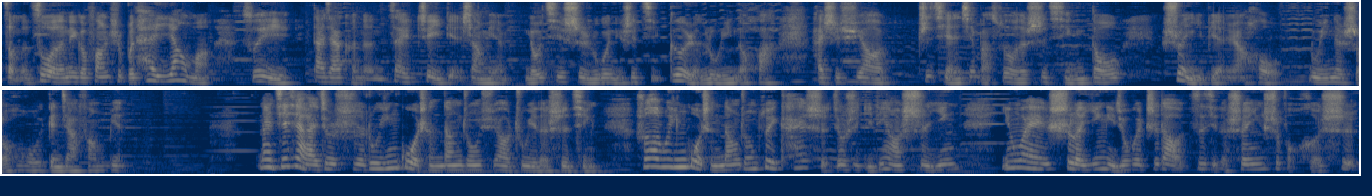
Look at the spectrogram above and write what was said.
怎么做的那个方式不太一样吗？”所以大家可能在这一点上面，尤其是如果你是几个人录音的话，还是需要之前先把所有的事情都顺一遍，然后录音的时候会更加方便。那接下来就是录音过程当中需要注意的事情。说到录音过程当中，最开始就是一定要试音，因为试了音，你就会知道自己的声音是否合适，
